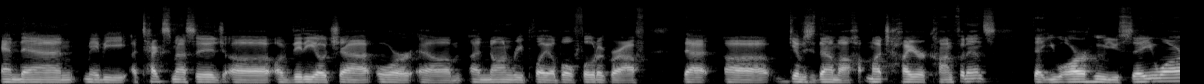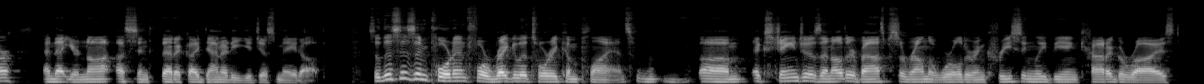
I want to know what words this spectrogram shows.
and then maybe a text message, uh, a video chat, or um, a non replayable photograph that uh, gives them a much higher confidence that you are who you say you are and that you're not a synthetic identity you just made up. So, this is important for regulatory compliance. Um, exchanges and other VASPs around the world are increasingly being categorized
